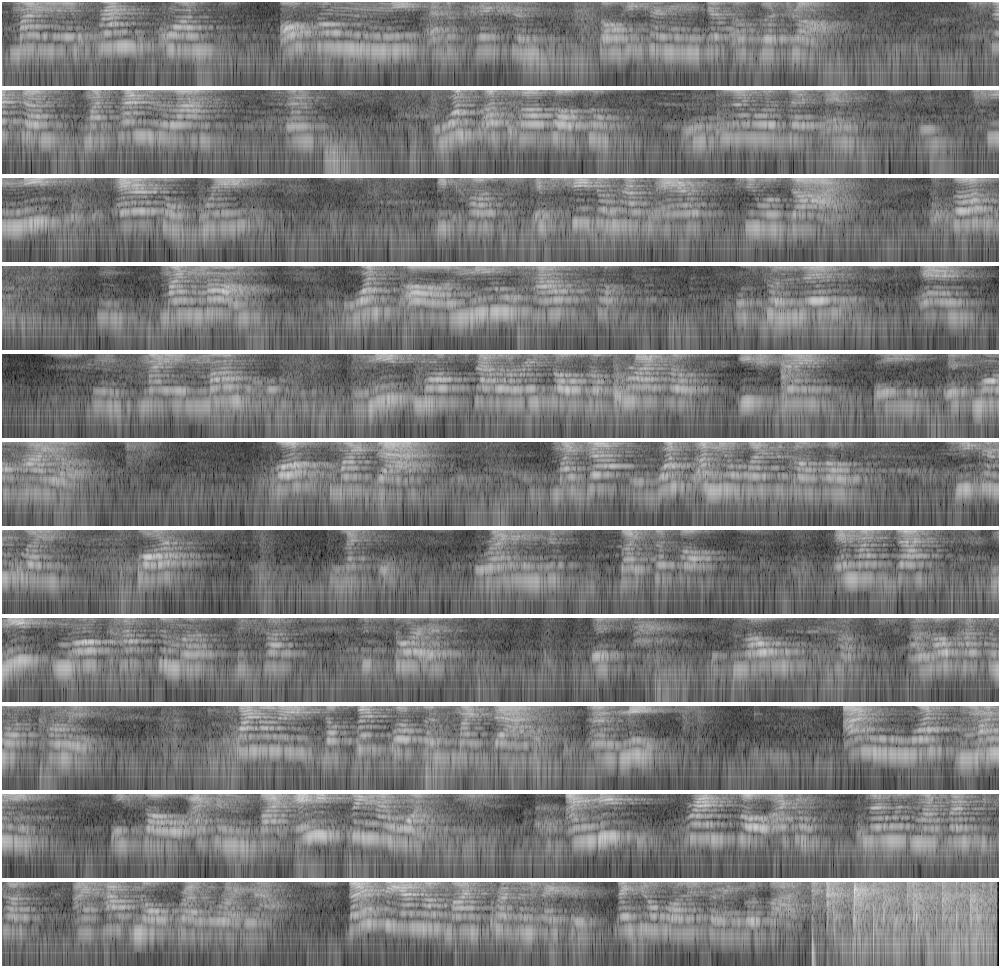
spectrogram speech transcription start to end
My friend Kwan also need education so he can get a good job. Second, my friend Lan and wants a turtle to play with it and she needs air to breathe because if she don't have air, she will die. Third, my mom wants a was to live and my mom needs more salary so the price of each day eh, is more higher. Fourth, my dad. My dad wants a new bicycle so he can play sports like riding his bicycle. And my dad needs more customers because his store is is is low a low customers coming. Finally, the fifth person, my dad and me. I want money so I can buy anything I want. I need friends so I can play with my friends because I have no friends right now. That is the end of my presentation. Thank you for listening. Goodbye.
